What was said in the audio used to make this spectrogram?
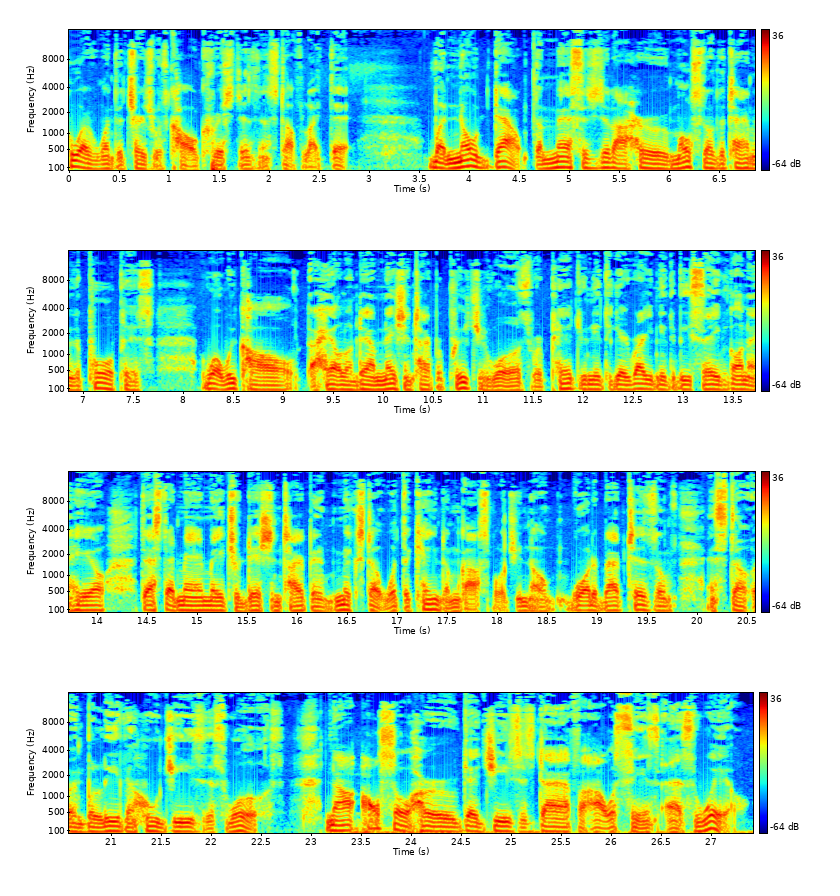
whoever went to church was called Christians and stuff like that. But no doubt, the message that I heard most of the time in the pulpits what we call the hell and damnation type of preaching was repent, you need to get right, you need to be saved, going to hell. That's that man-made tradition type and mixed up with the kingdom gospels, you know, water baptisms and stuff and believing who Jesus was. Now, I also heard that Jesus died for our sins as well.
